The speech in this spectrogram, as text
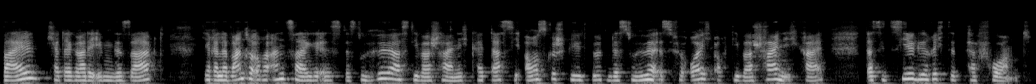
weil, ich hatte ja gerade eben gesagt, je relevanter eure Anzeige ist, desto höher ist die Wahrscheinlichkeit, dass sie ausgespielt wird und desto höher ist für euch auch die Wahrscheinlichkeit, dass sie zielgerichtet performt.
